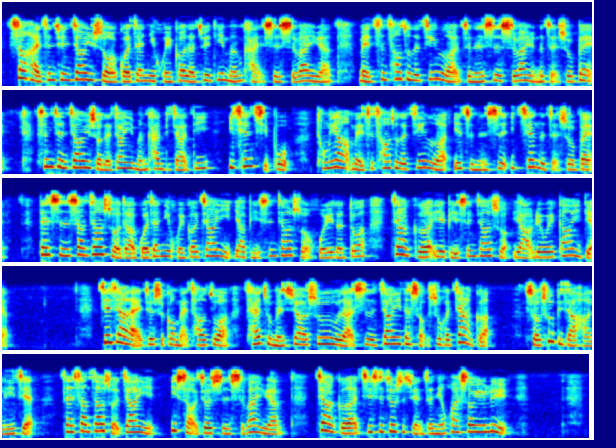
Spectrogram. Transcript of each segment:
上海证券交易所国债逆回购的最低门槛是十万元，每次操作的金额只能是十万元的整数倍。深圳交易所的交易门槛比较低。一千起步，同样每次操作的金额也只能是一千的整数倍。但是上交所的国债逆回购交易要比深交所活跃得多，价格也比深交所要略微高一点。接下来就是购买操作，财主们需要输入的是交易的手数和价格。手数比较好理解，在上交所交易一手就是十万元，价格其实就是选择年化收益率。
